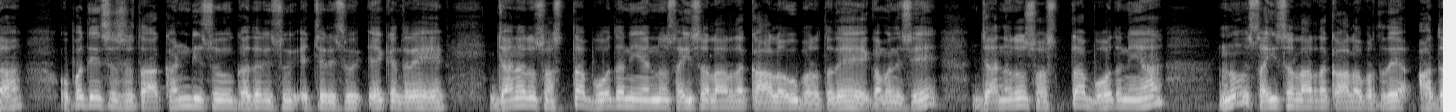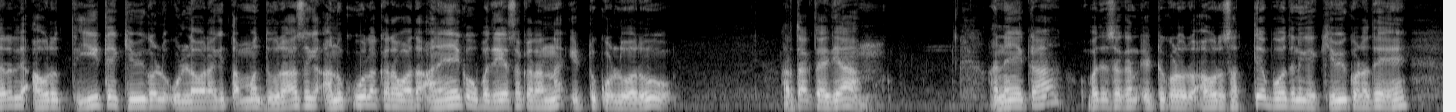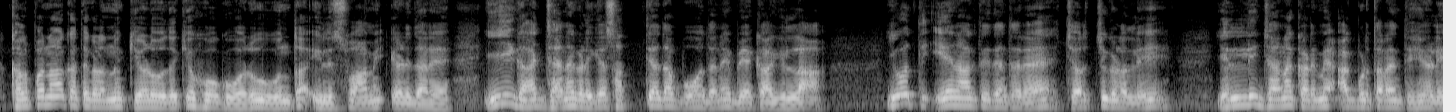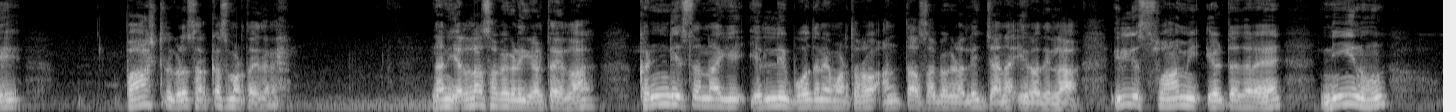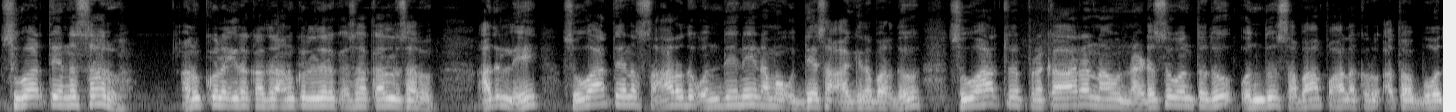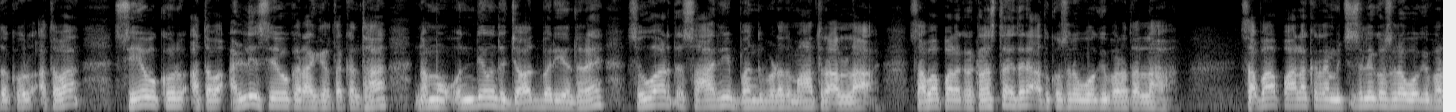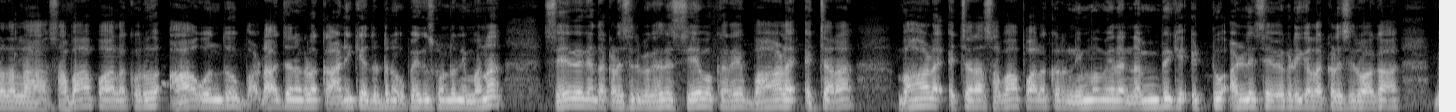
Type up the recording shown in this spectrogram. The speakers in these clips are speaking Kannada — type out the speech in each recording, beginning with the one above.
ಉಪದೇಶಿಸುತ್ತಾ, ಖಂಡಿಸು, ಗದರಿಸು, ಎಚ್ಚರಿಸು. ಏಕೆಂದರೆ ಜನರು ಸ್ವಸ್ಥ ಬೋಧನೆಯನ್ನು ಸಹಿಸಲಾರದ ಕಾಲವೂ ಬರುತ್ತದೆ. ಗಮನಿಸಿ, ಜನರು ಸ್ವಸ್ಥ ಬೋಧನೆಯನ್ನು ಸಹಿಸಲಾರದ ಕಾಲ ಬರುತ್ತದೆ. ಅದರಲ್ಲಿ ಅವರು ತೀಟೆ ಕಿವಿಗಳು ಉಳ್ಳವರಾಗಿ ತಮ್ಮ ದುರಾಸೆಗೆ ಅನುಕೂಲಕರವಾದ ಅನೇಕ ಉಪದೇಶಕರನ್ನು ಇಟ್ಟುಕೊಳ್ಳುವರು. ಅರ್ಥ ಆಗ್ತಾ ಇದೆಯಾ? ಅನೇಕ ಉಪದೇಶಕರನ್ನು ಇಟ್ಟುಕೊಳ್ಳುವರು. ಅವರು ಸತ್ಯ ಬೋಧನೆಗೆ ಕಿವಿ ಕೊಡದೆ ಕಲ್ಪನಾ ಕಥೆಗಳನ್ನು ಕೇಳುವುದಕ್ಕೆ ಹೋಗುವರು ಅಂತ ಇಲ್ಲಿ ಸ್ವಾಮಿ ಹೇಳಿದ್ದಾರೆ. ಈಗ ಜನಗಳಿಗೆ ಸತ್ಯದ ಬೋಧನೆ ಬೇಕಾಗಿಲ್ಲ. ಇವತ್ತು ಏನಾಗ್ತಿದೆ ಅಂತಂದರೆ ಚರ್ಚ್ಗಳಲ್ಲಿ ಎಲ್ಲಿ ಜನ ಕಡಿಮೆ ಆಗ್ಬಿಡ್ತಾರೆ ಅಂತ ಹೇಳಿ ಪಾಸ್ಟ್ರ್ಗಳು ಸರ್ಕಸ್ ಮಾಡ್ತಾ ಇದ್ದಾರೆ. ನಾನು ಎಲ್ಲ ಸಭೆಗಳಿಗೆ ಹೇಳ್ತಾ ಇಲ್ಲ. ಖಂಡಿಸನ್ನಾಗಿ ಎಲ್ಲಿ ಬೋಧನೆ ಮಾಡ್ತಾರೋ ಅಂಥ ಸಭೆಗಳಲ್ಲಿ ಜನ ಇರೋದಿಲ್ಲ. ಇಲ್ಲಿ ಸ್ವಾಮಿ ಹೇಳ್ತಾ ಇದ್ದಾರೆ, ನೀನು ಸುವಾರ್ತೆಯನ್ನು ಸಾರು. ಅನುಕೂಲ ಇರೋ ಕಾಲದಲ್ಲಿ ಅನುಕೂಲ ಇರೋ ಕಾಲದಲ್ಲಿ ಸಾರು. ಅದರಲ್ಲಿ ಸುವಾರ್ತೆಯನ್ನು ಸಾರೋದು ಒಂದೇನೇ ನಮ್ಮ ಉದ್ದೇಶ ಆಗಿರಬಾರ್ದು. ಸುವಾರ್ತೆ ಪ್ರಕಾರ ನಾವು ನಡೆಸುವಂಥದ್ದು ಒಂದು ಸಭಾಪಾಲಕರು ಅಥವಾ ಬೋಧಕರು ಅಥವಾ ಸೇವಕರು ಅಥವಾ ಹಳ್ಳಿ ಸೇವಕರಾಗಿರ್ತಕ್ಕಂತಹ ನಮ್ಮ ಒಂದೇ ಒಂದು ಜವಾಬ್ದಾರಿ ಅಂದರೆ ಸುವಾರ್ತೆ ಸಾರಿ ಬಂದುಬಿಡೋದು ಮಾತ್ರ ಅಲ್ಲ. ಸಭಾಪಾಲಕರು ಕಳಿಸ್ತಾ ಇದ್ದಾರೆ, ಅದಕ್ಕೋಸ್ಕರ ಹೋಗಿ ಬರೋದಲ್ಲ. ಸಭಾಪಾಲಕರನ್ನ ಮೆಚ್ಚಿಸಲಿಕ್ಕೋಸ್ಕರ ಹೋಗಿ ಬರೋದಲ್ಲ. ಸಭಾಪಾಲಕರು ಆ ಒಂದು ಬಡ ಜನಗಳ ಕಾಣಿಕೆ ದುಡ್ಡನ್ನು ಉಪಯೋಗಿಸ್ಕೊಂಡು ನಿಮ್ಮನ್ನು ಸೇವೆಗೆ ಅಂತ ಕಳಿಸಿರ್ಬೇಕಾದ್ರೆ ಸೇವಕರೇ ಬಹಳ ಎಚ್ಚರ. ಬಹಳ ಎಚ್ಚರ ಸಭಾಪಾಲಕರು ನಿಮ್ಮ ಮೇಲೆ ನಂಬಿಕೆ ಇಟ್ಟು ಹಳ್ಳಿ ಸೇವೆಗಳಿಗೆಲ್ಲ ಕಳಿಸಿರುವಾಗ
